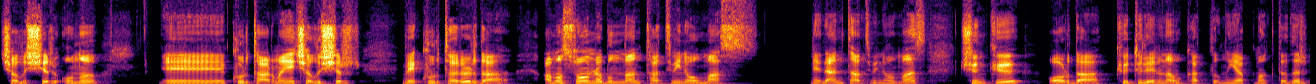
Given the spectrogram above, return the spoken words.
çalışır. Onu e, kurtarmaya çalışır ve kurtarır da ama sonra bundan tatmin olmaz. Neden tatmin olmaz? Çünkü orada kötülerin avukatlığını yapmaktadır.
